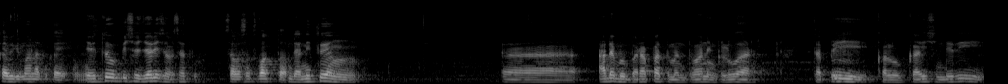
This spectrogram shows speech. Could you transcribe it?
kayak bagaimana tuh kayak Ya itu bisa jadi salah satu. salah satu faktor. Dan itu yang eh, ada beberapa teman-teman yang keluar. Tapi kalau kai sendiri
